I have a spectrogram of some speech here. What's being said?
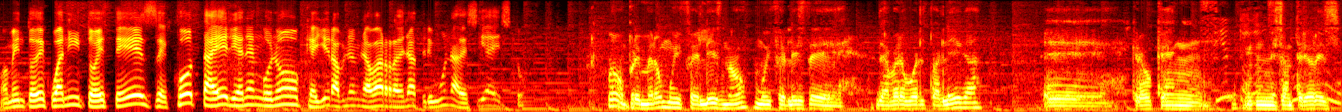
momento de Juanito. Este es JL Anangonó, que ayer habló en la barra de la tribuna, decía esto. Bueno, primero muy feliz, ¿no? Muy feliz de, de haber vuelto a Liga. Eh, creo que en, en mis anteriores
